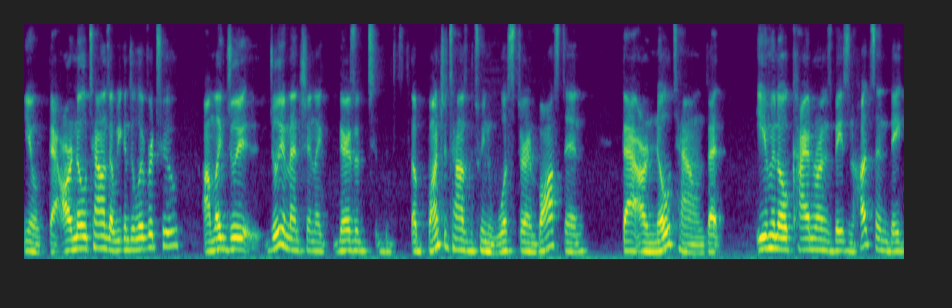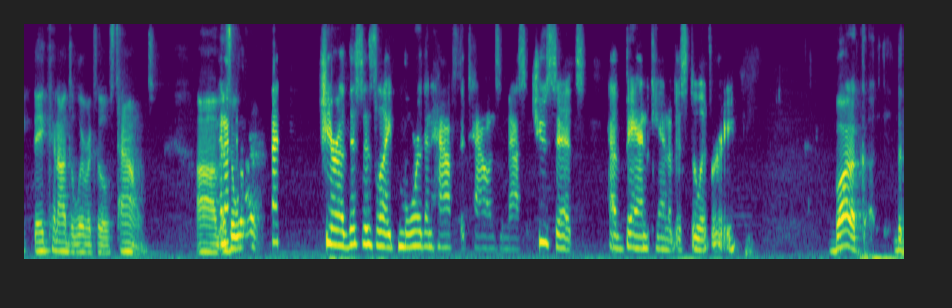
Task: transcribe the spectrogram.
you know, that are no towns that we can deliver to. Um, like Julia, Julia mentioned, like there's a, a bunch of towns between Worcester and Boston that are no towns that even though Run is based in Hudson, they they cannot deliver to those towns. Um, and, and so, Shira, this is like more than half the towns in Massachusetts have banned cannabis delivery. But the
